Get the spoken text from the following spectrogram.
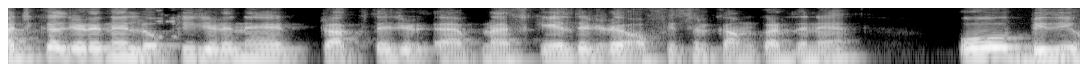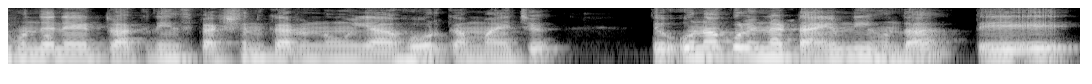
ਅੱਜ ਕੱਲ ਜਿਹੜੇ ਨੇ ਲੋਕੀ ਜਿਹੜੇ ਨੇ ਟਰੱਕ ਤੇ ਜਿਹੜੇ ਆਪਣਾ ਸਕੇਲ ਤੇ ਜਿਹੜੇ ਆਫੀਸਰ ਕੰਮ ਕਰਦੇ ਨੇ ਉਹ ਬਿਜ਼ੀ ਹੁੰਦੇ ਨੇ ਟਰੱਕ ਦੀ ਇਨਸਪੈਕਸ਼ਨ ਕਰਨ ਨੂੰ ਜਾਂ ਹੋਰ ਕੰਮਾਂ 'ਚ ਤੇ ਉਹਨਾਂ ਕੋਲ ਇੰਨਾ ਟਾਈਮ ਨਹੀਂ ਹੁੰਦਾ ਤੇ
